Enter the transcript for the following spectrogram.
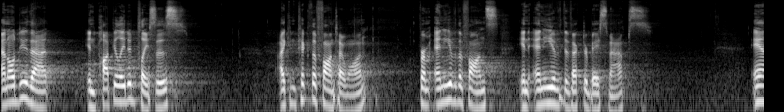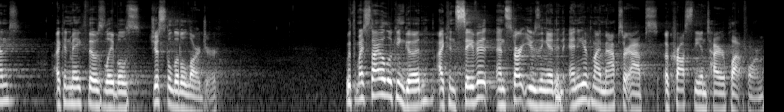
And I'll do that in populated places. I can pick the font I want from any of the fonts in any of the vector basemaps. And I can make those labels just a little larger. With my style looking good, I can save it and start using it in any of my maps or apps across the entire platform.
